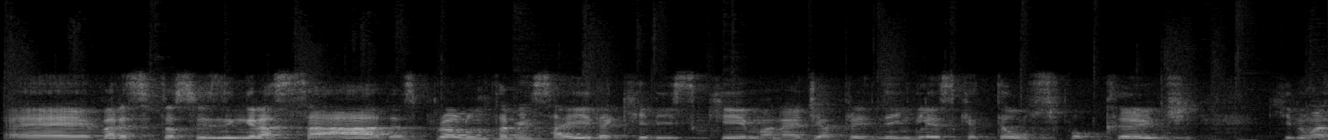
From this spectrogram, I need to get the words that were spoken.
é, várias situações engraçadas, para o aluno também sair daquele esquema né, de aprender inglês que é tão sufocante, que não é,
